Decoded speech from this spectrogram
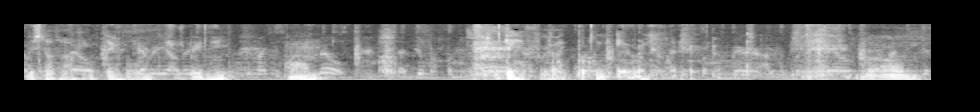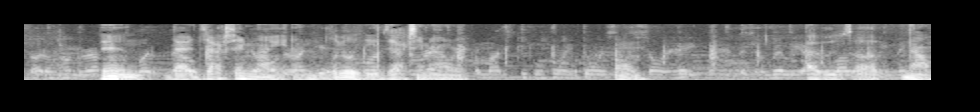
we stopped talking, thankfully. She was pretty mean. Um, Again, for like pulling air into my hair. um, then that exact same night and literally the exact same hour, um, I was uh now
